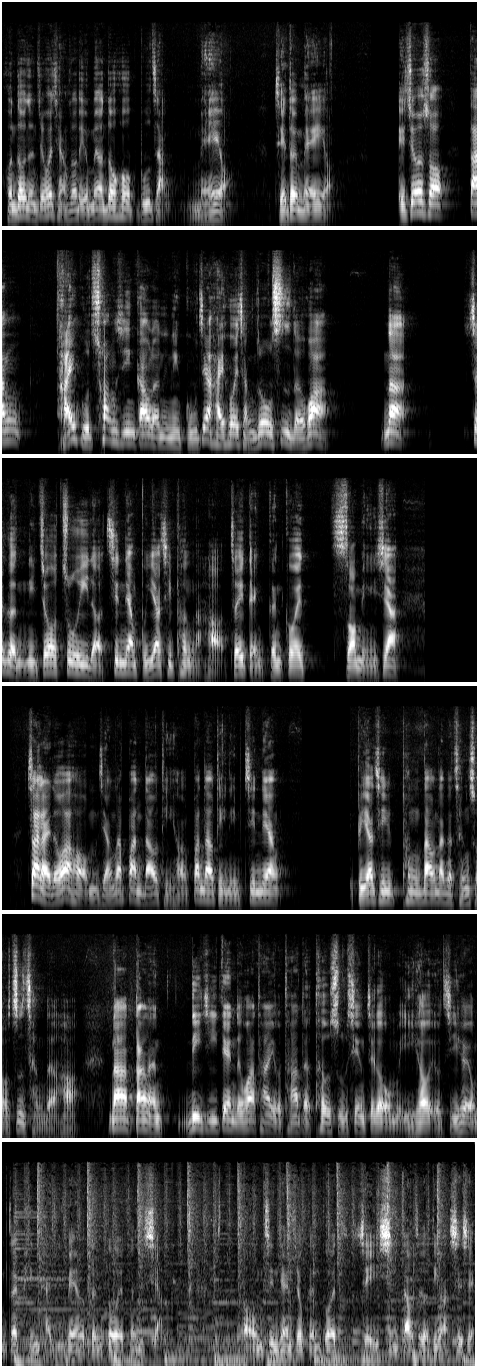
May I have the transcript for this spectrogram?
很多人就会想说有没有落后补涨？没有，绝对没有。也就是说，当台股创新高了，你股价还非常弱势的话，那这个你就注意了，尽量不要去碰啊。好，这一点跟各位说明一下。再来的话哈，我们讲到半导体哈，半导体你尽量不要去碰到那个成熟制程的哈。那当然，立积电的话，它有它的特殊性，这个我们以后有机会我们在平台里面会跟各位分享。好，我们今天就跟各位解析到这个地方，谢谢。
